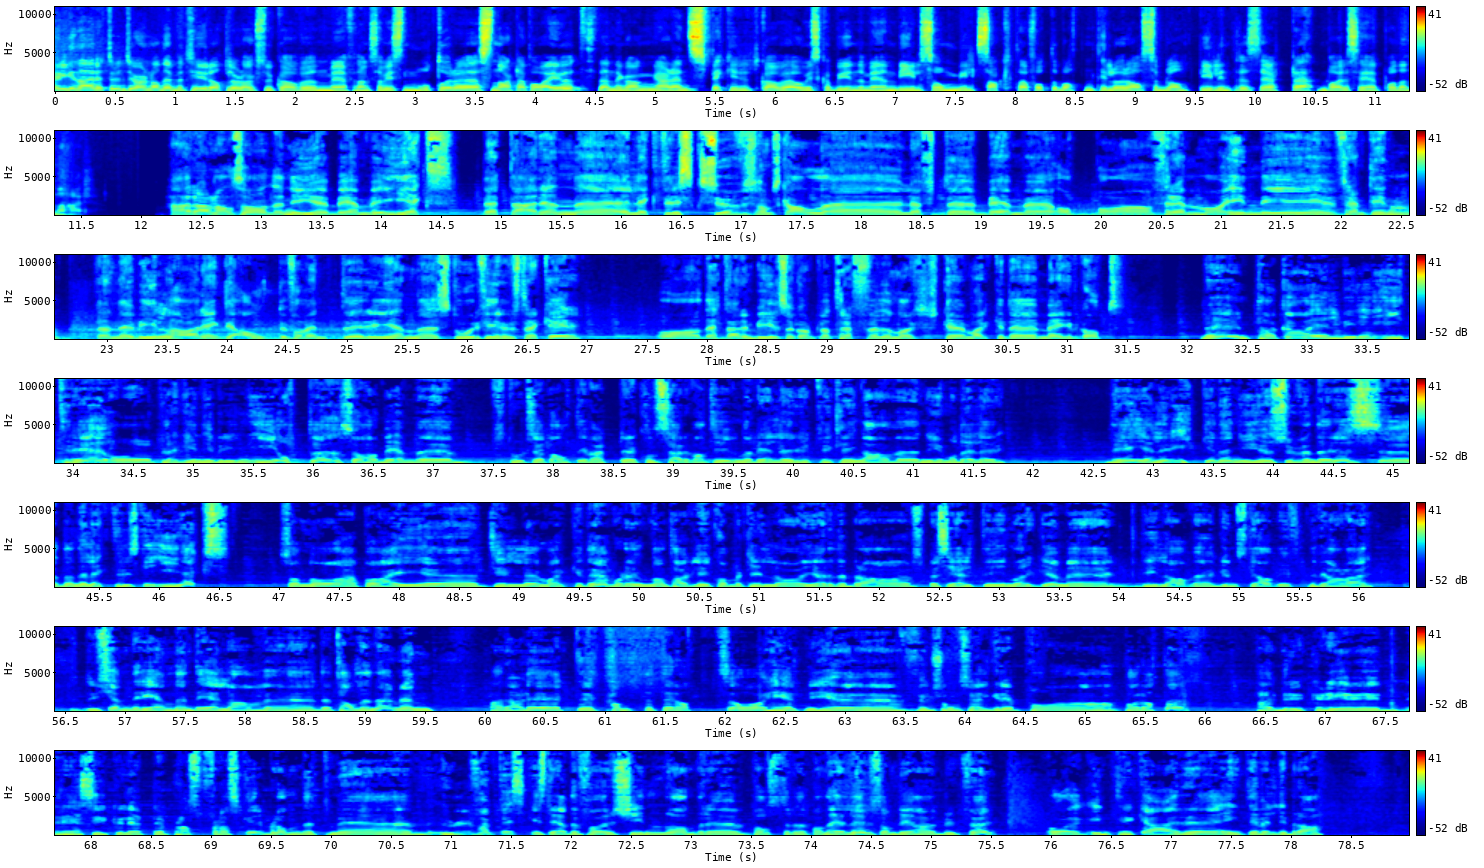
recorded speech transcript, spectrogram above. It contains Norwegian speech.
Helgen er rett rundt hjørnet, og det betyr at lørdagsutgaven med Finansavisen Motor eh, snart er på vei ut. Denne gang er det en spekket utgave, og vi skal begynne med en bil som mildt sagt har fått debatten til å rase blant bilinteresserte. Bare se på denne her. Her er den altså, den nye BMW iX. Dette er en eh, elektrisk SUV som skal eh, løfte BMW opp og frem og inn i fremtiden. Denne bilen har egentlig alt du forventer i en stor firehjulstrekker. Og dette er en bil som kommer til å treffe det norske markedet meget godt. Med unntak av elbilen I3 og plug-in-hybriden I8, så har BMW stort sett alltid vært konservativ når det gjelder utvikling av nye modeller. Det gjelder ikke den nye SUV-en deres, eh, den elektriske iX, som nå er på vei eh, til markedet, hvor den antagelig kommer til å gjøre det bra, spesielt i Norge, med de lave, gunstige avgiftene vi har der. Du kjenner igjen en del av eh, detaljene, men her er det et kantete ratt og helt nye funksjonsvelgere på, på rattet. Her bruker de resirkulerte plastflasker blandet med ull, faktisk, i stedet for skinn og andre polstrede paneler som de har brukt før. Og inntrykket er eh, egentlig veldig bra.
